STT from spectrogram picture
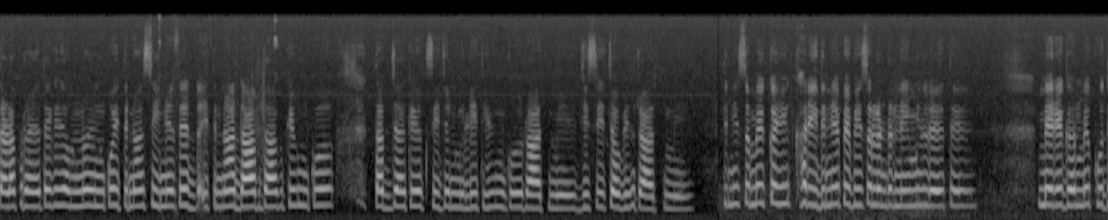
तड़प रहे थे कि हमने इनको इतना सीने से इतना दाब दाब के उनको तब जाके ऑक्सीजन मिली थी उनको रात में, जिसे चौबीस रात में। इतनी समय कहीं ख़रीदने पे भी सिलेंडर नहीं मिल रहे थे। मेरे घर में खुद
